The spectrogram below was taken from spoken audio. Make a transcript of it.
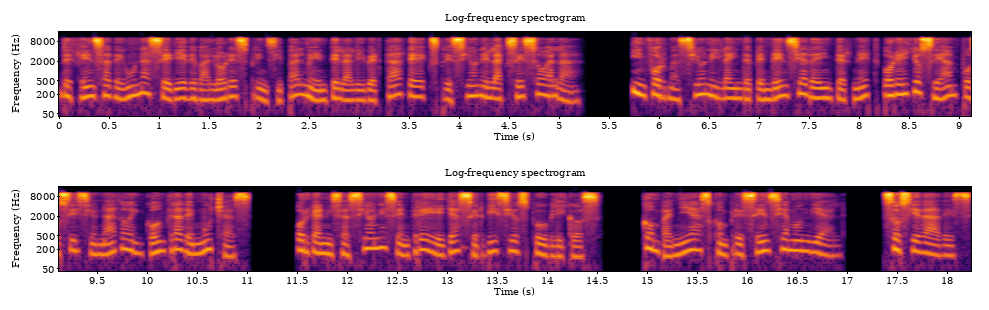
defensa de una serie de valores principalmente la libertad de expresión, el acceso a la información y la independencia de Internet. Por ello se han posicionado en contra de muchas organizaciones, entre ellas servicios públicos, compañías con presencia mundial, sociedades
